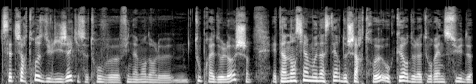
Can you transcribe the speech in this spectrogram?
Cette chartreuse du Liget, qui se trouve euh, finalement tout près de Loche, est un ancien monastère de Chartreux au cœur de la Touraine Sud,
